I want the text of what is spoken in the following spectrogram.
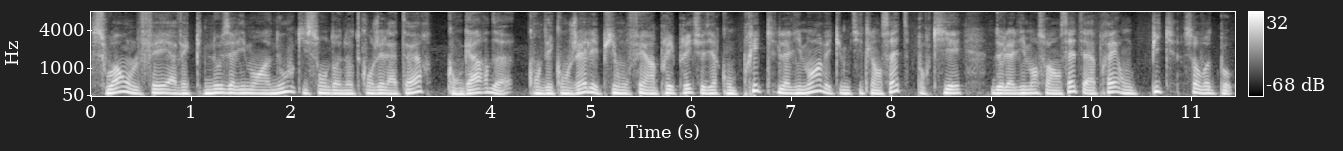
soit on le fait avec nos aliments à nous qui sont dans notre congélateur, qu'on garde, qu'on décongèle, et puis on fait un prick-prick, c'est-à-dire qu'on prique l'aliment avec une petite lancette pour qu'il y ait de l'aliment sur la lancette, et après on pique sur votre peau.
